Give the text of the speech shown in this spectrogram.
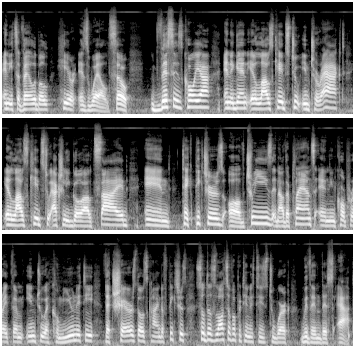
and it's available here as well. So this is Koya, and again, it allows kids to interact. It allows kids to actually go outside and take pictures of trees and other plants and incorporate them into a community that shares those kind of pictures. So there's lots of opportunities to work within this app.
